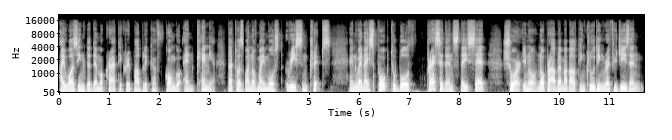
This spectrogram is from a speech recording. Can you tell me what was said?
I was in the Democratic Republic of Congo and Kenya. That was one of my most recent trips. And when I spoke to both presidents, they said, sure, you know, no problem about including refugees and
